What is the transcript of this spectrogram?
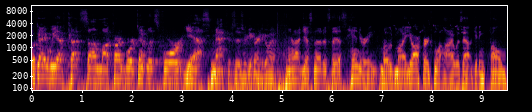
Okay, we have cut some uh, cardboard templates for, yes, mattresses are getting ready to go in. And I just noticed this, Henry mowed my yard while I was out getting foam.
